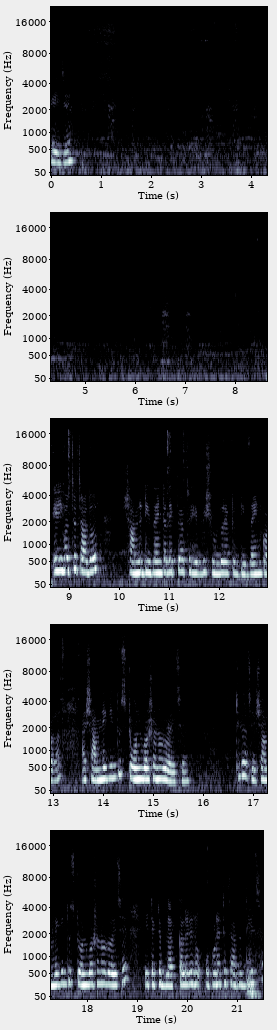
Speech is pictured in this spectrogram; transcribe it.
এই যে। এই হচ্ছে চাদর। সামনে ডিজাইনটা দেখতে পাচ্ছ, হেভি সুন্দর একটা ডিজাইন করা। আর সামনে কিন্তু স্টোন বসানো রয়েছে। ঠিক আছে? সামনে কিন্তু স্টোন বসানো রয়েছে। এটা একটা ব্ল্যাক কালারের ওপরে একটা চাদর দিয়েছে।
